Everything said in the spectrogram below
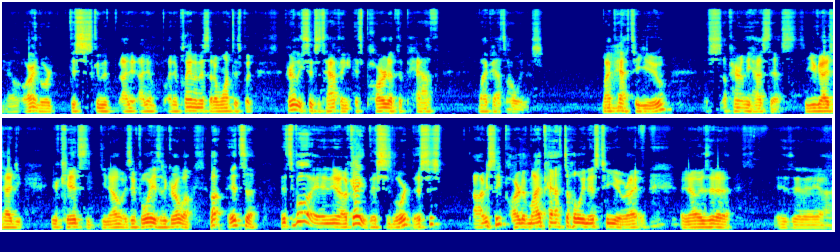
You know? All right lord this is gonna. I, I didn't I didn't plan on this. I don't want this, but apparently, since it's happening, it's part of the path, my path to holiness. My Mhm. path to you, apparently has this. So you guys had you, your kids. You know, is it a boy? Is it a girl? Well, oh, it's a it's a boy, and you know, okay, this is Lord. This is obviously part of my path to holiness to you, right? You know, is it a is it a uh,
